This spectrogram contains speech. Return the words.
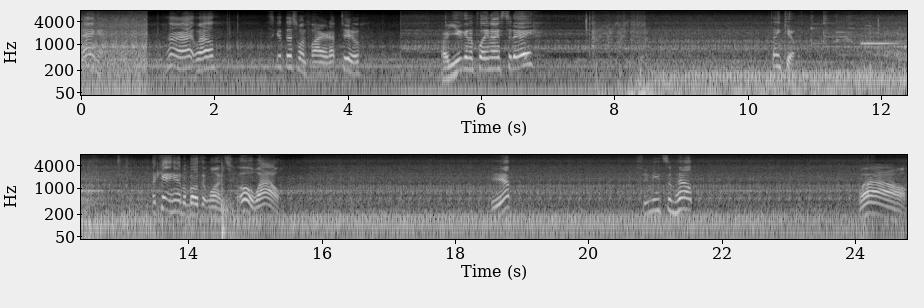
Dang it. All right, well, let's get this one fired up too. Are you gonna play nice today? Thank you. I can't handle both at once. Oh, wow. Yep. She needs some help. Wow.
